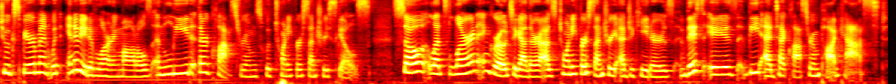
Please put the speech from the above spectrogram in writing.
to experiment with innovative learning models and lead their classrooms with 21st century skills. So let's learn and grow together as 21st century educators. This is the EdTech Classroom Podcast.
